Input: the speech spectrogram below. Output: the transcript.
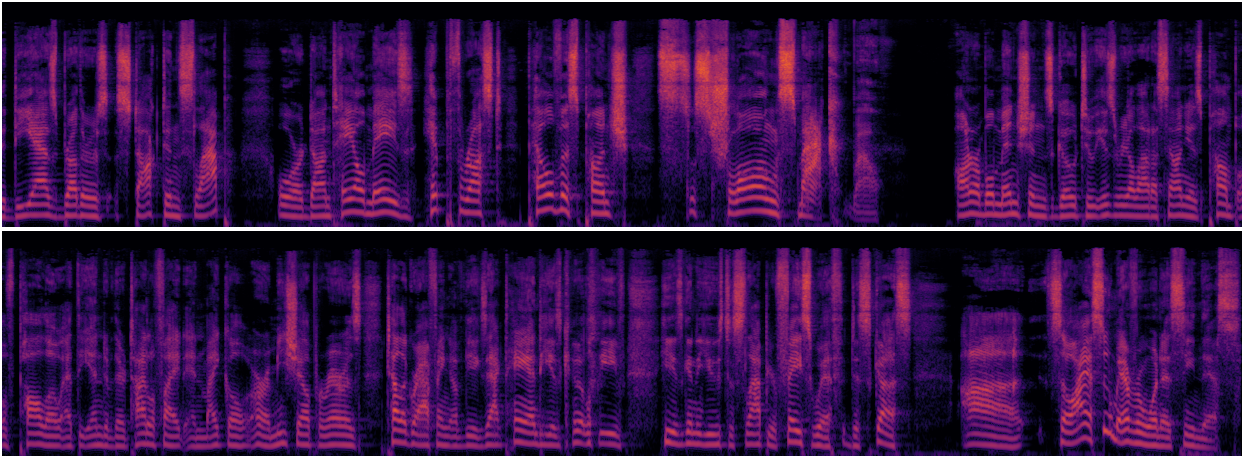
the Diaz brothers Stockton slap, or Don'Tale Mayes' hip thrust, pelvis punch, schlong smack. Wow. Honorable mentions go to Israel Adesanya's pump of Paulo at the end of their title fight and Michael or Michel Pereira's telegraphing of the exact hand he is going to leave, he is going to use to slap your face with. Discuss. Uh, so I assume everyone has seen this.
